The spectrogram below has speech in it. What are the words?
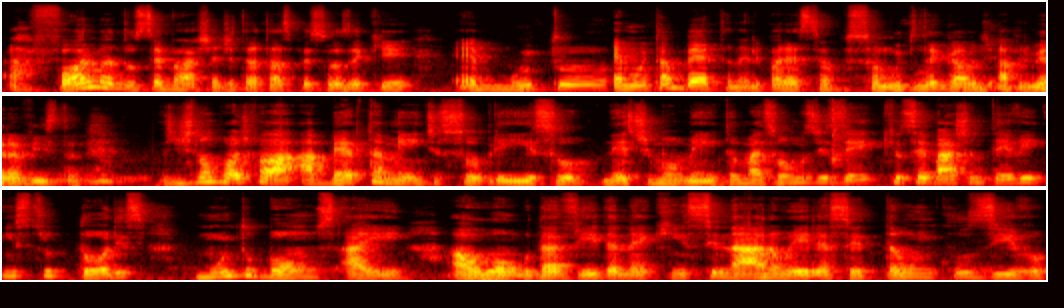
A forma do Sebastian de tratar as pessoas aqui é muito é muito aberta, né? Ele parece ser uma pessoa muito legal de, à primeira vista. A gente não pode falar abertamente sobre isso neste momento, mas vamos dizer que o Sebastian teve instrutores muito bons aí ao longo da vida, né, que ensinaram ele a ser tão inclusivo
